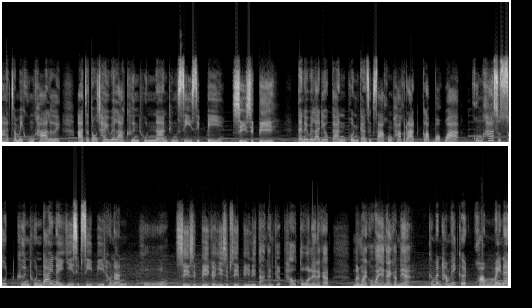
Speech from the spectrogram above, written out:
อาจจะไม่คุ้มค่าเลย อาจจะต้องใช้เวลาคืนทุนนานถึง 40 ปี 40 ปี แต่ในเวลาเดียวกันผลการศึกษาของภาครัฐกลับบอกว่าคุ้มค่าสุดๆ คืนทุนได้ใน 24 ปีเท่านั้น โห 40 ปีกับ 24 ปีนี่ต่างกันเกือบเท่าตัวเลยนะครับ มันหมายความว่ายังไงครับเนี่ย คือมันทำให้เกิดความไม่แน่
